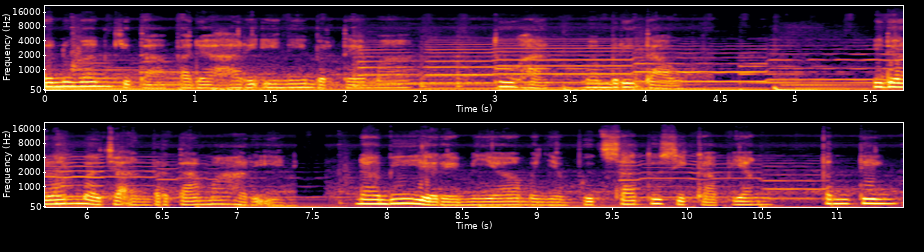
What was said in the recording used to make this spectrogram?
Renungan kita pada hari ini bertema Tuhan memberitahu. Di dalam bacaan pertama hari ini, Nabi Yeremia menyebut satu sikap yang penting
